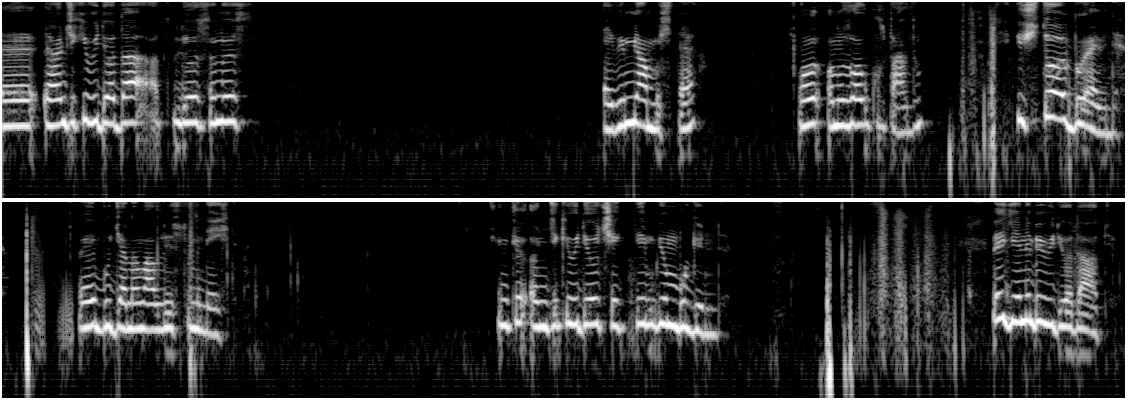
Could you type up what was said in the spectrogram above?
Ee, önceki videoda hatırlıyorsanız evim yanmıştı. Onu zor kurtardım. İşte o bu evde. Ve bu canavarlı üstümü değiştirmedim. Çünkü önceki videoyu çektiğim gün bugündü. Ve yeni bir video daha atıyorum.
